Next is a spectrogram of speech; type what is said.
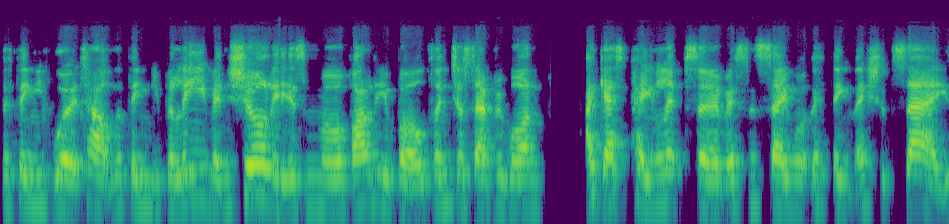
the thing you've worked out, the thing you believe in, surely is more valuable than just everyone, I guess, paying lip service and saying what they think they should say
